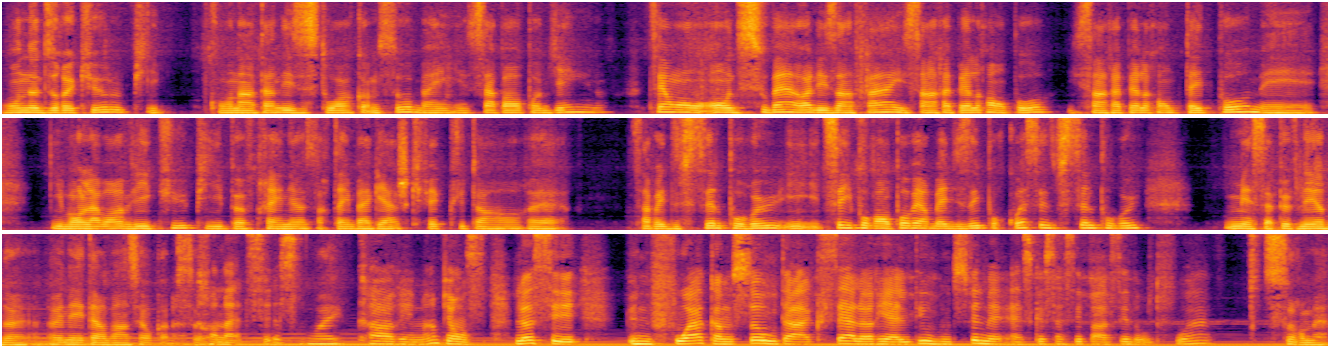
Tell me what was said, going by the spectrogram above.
on a du recul, puis qu'on entend des histoires comme ça, ben ça part pas bien. là. sais, on, on dit souvent, ah, les enfants, ils s'en rappelleront pas. Ils s'en rappelleront peut-être pas, mais ils vont l'avoir vécu, puis ils peuvent traîner un certain bagage qui fait que plus tard, euh, ça va être difficile pour eux. Tu sais, ils pourront pas verbaliser pourquoi c'est difficile pour eux, mais ça peut venir d'une intervention comme ça. Traumatisme. Oui. Carrément. Puis on, là, c'est une fois comme ça où tu as accès à la réalité au bout du film. Mais est-ce que ça s'est passé d'autres fois? Sûrement.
